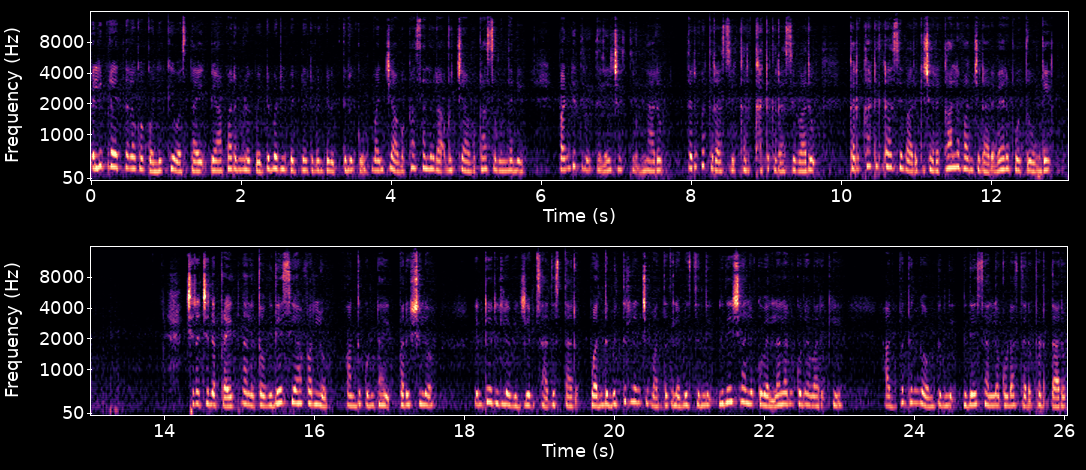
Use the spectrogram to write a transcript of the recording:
పెళ్ళి ప్రయత్నాలు ఒక కొలిక్కి వస్తాయి. వ్యాపారంలో పెట్టుబడులు పెట్టినటువంటి వ్యక్తులకు మంచి అవకాశాలు రా వచ్చే అవకాశం ఉందని పండితులు తెలియజేస్తూ ఉన్నారు. తరువాత రాశి కర్కాటక రాశి వారు. కర్కాటక రాశి వారికి చిరకాల వాంఛ నెరవేరబోతూ ఉంది. చిన్న చిన్న ప్రయత్నాలతో విదేశీ ఆఫర్లు అందుకుంటాయి. పరీక్షలో ఇంటర్వ్యూలో విజయం సాధిస్తారు. బంధుమిత్రుల నుంచి మద్దతు లభిస్తుంది. విదేశాలకు వెళ్ళాలనుకునే వారికి అద్భుతంగా ఉంటుంది. విదేశాల్లో కూడా స్థిరపడతారు.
